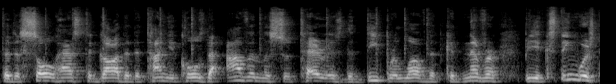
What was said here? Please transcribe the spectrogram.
that the soul has to God that the Tanya calls the Ava Mesuter is the deeper love that could never be extinguished.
